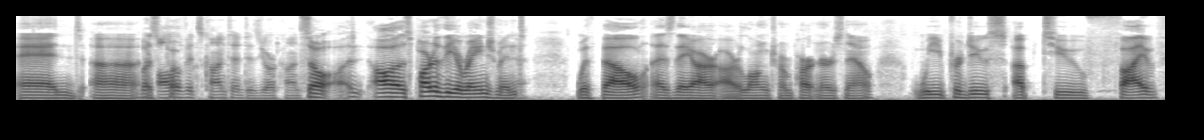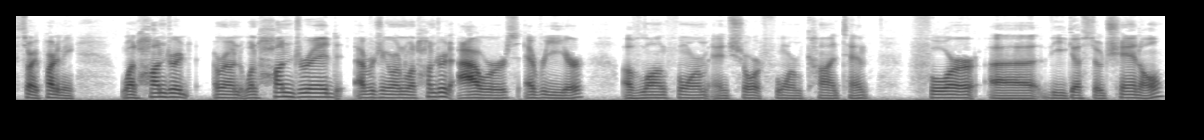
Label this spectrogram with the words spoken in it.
And uh, But all pa- of its content is your content. so, uh, as part of the arrangement with Bell, as they are our long-term partners now, we produce up to five. Sorry, pardon me, 100 around 100, averaging around 100 hours every year of long-form and short-form content for uh, the Gusto channel.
